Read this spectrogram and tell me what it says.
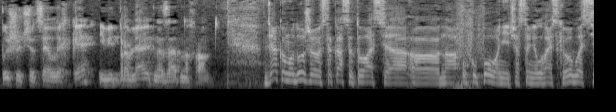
пишуть, що це легке, і відправляють назад на фронт. Дякуємо дуже. Ось така ситуація е, на окупованій частині Луганської області.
